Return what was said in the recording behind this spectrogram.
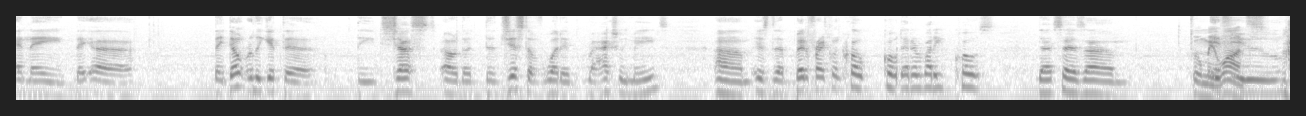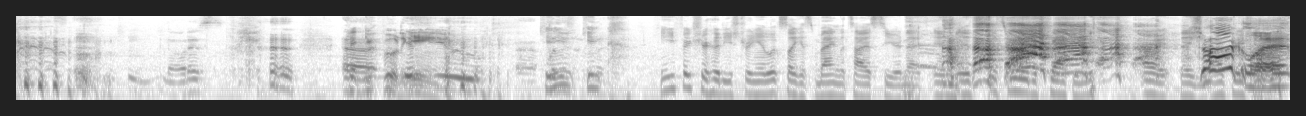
and they they uh, they don't really get the the just or the, the gist of what it actually means. Um, is the Ben Franklin quote, quote that everybody quotes that says, um, Fool me if once. you no, that's Can't get fooled again. you uh, Can you can Can you fix your hoodie string? It looks like it's magnetized to your neck. It, it's, it's really distracting me. All right, thank you. Chocolate.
